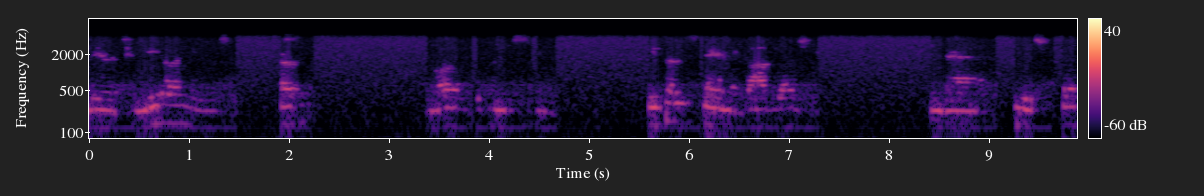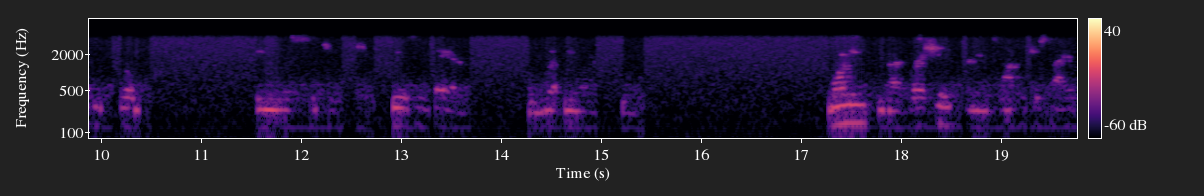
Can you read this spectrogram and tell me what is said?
There to meet our needs, present, love, and understand. Please understand that God loves you and that He is present for you in this situation. He is aware of what you are doing. morning. God bless you. My name is Mark Josiah.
